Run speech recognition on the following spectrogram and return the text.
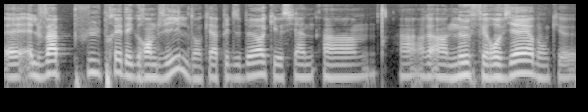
Euh, elle va plus près des grandes villes, donc à Pittsburgh, qui est aussi un, nœud ferroviaire, donc euh,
